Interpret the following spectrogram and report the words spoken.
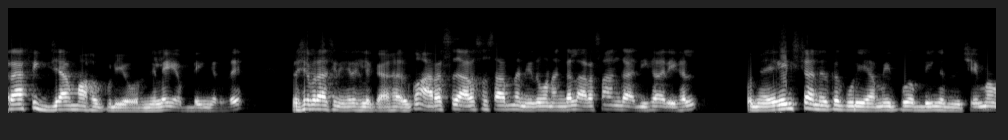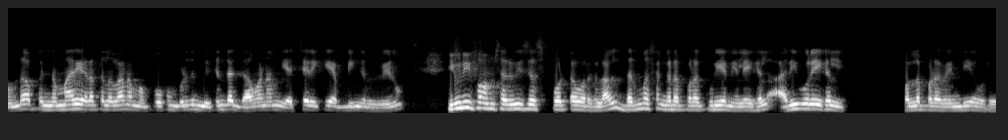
டிராஃபிக் ஜாம் ஆகக்கூடிய ஒரு நிலை அப்படிங்கிறது ரிஷபராசி நேர்களுக்காக இருக்கும். அரசு அரசு சார்ந்த நிறுவனங்கள் அரசாங்க அதிகாரிகள் கொஞ்சம் எகெயின்ஸ்டாக நிற்கக்கூடிய அமைப்பு அப்படிங்கிறது நிச்சயமாக உண்டு. அப்போ இந்த மாதிரி இடத்துலலாம் நம்ம போகும்பொழுது மிகுந்த கவனம் எச்சரிக்கை அப்படிங்கிறது வேணும். யூனிஃபார்ம் சர்வீசஸ் போட்டவர்களால் தர்ம சங்கடப்படக்கூடிய நிலைகள் அறிவுரைகள் சொல்லப்பட வேண்டிய ஒரு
